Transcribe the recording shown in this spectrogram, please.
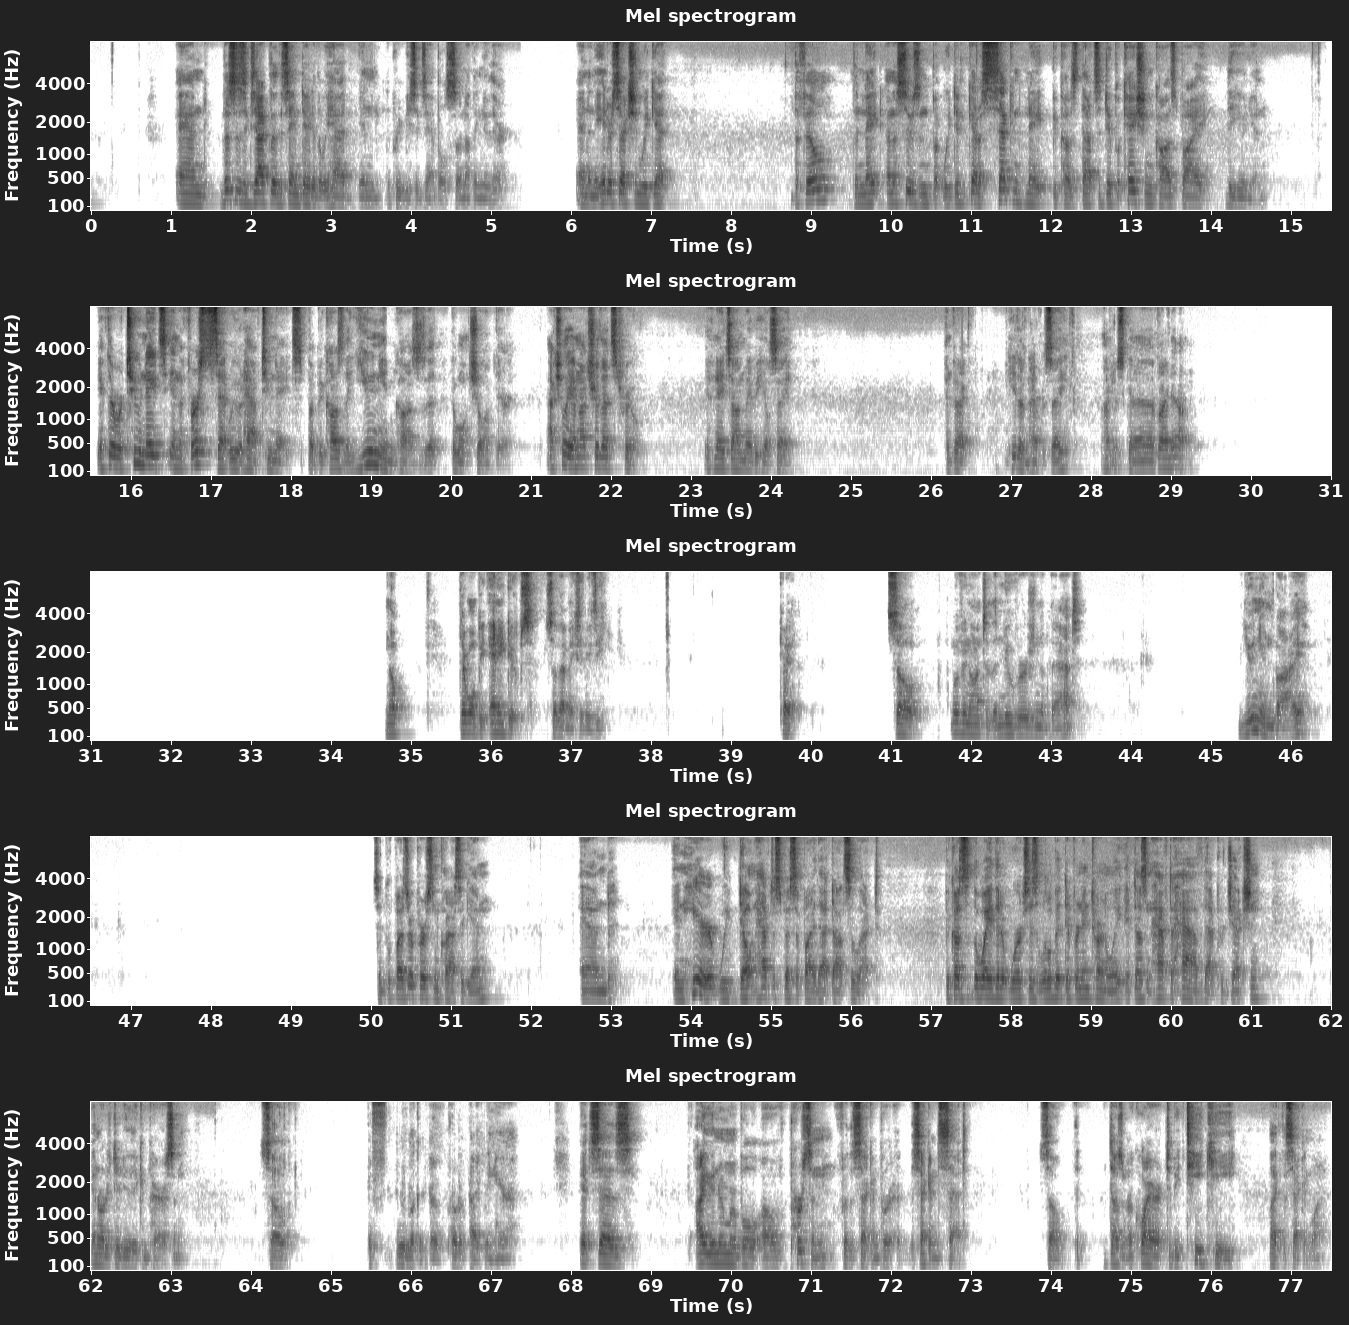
And this is exactly the same data that we had in the previous examples, so nothing new there. And in the intersection, we get the Phil, the Nate, and the Susan, but we didn't get a second Nate because that's a duplication caused by the union. If there were two Nates in the first set, we would have two Nates, but because the union causes it, it won't show up there. Actually, I'm not sure that's true. If Nate's on, maybe he'll say. In fact, he doesn't have to say. I'm just going to find out. Nope. There won't be any dupes, so that makes it easy. Okay. So moving on to the new version of that. Union by simplifies our person class again. And in here, we don't have to specify that dot select because the way that it works is a little bit different internally. It doesn't have to have that projection in order to do the comparison. So if we look at the prototype in here, it says IEnumerable of person for the second per, the second set. So it doesn't require it to be T key like the second one.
